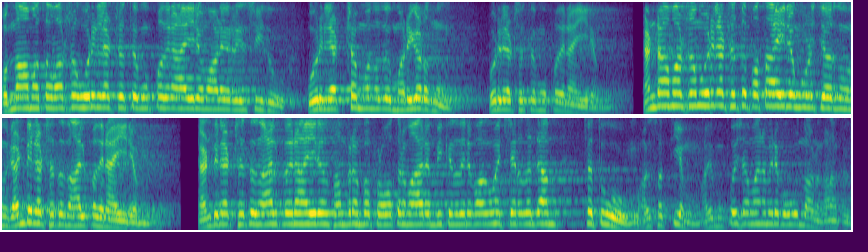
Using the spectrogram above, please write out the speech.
ഒന്നാമത്തെ വർഷം ഒരു ലക്ഷത്തി മുപ്പതിനായിരം ആളെ രജിസ്റ്റർ ചെയ്തു. ഒരു ലക്ഷം വന്നത് മറികടന്നു. ഒരു ലക്ഷത്തി മുപ്പതിനായിരം. രണ്ടാം വർഷം ഒരു ലക്ഷത്തി പത്തായിരം കൂടി ചേർന്നു. രണ്ട് ലക്ഷത്തി നാൽപ്പതിനായിരം. രണ്ട് ലക്ഷത്തി നാൽപ്പതിനായിരം സംരംഭ പ്രവർത്തനം ആരംഭിക്കുന്നതിന് ഭാഗമായി ചിലതെല്ലാം ചത്തുപോകും അത് സത്യം. അത് മുപ്പത് ശതമാനം വരെ പോകുന്നതാണ് കണക്ക്.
